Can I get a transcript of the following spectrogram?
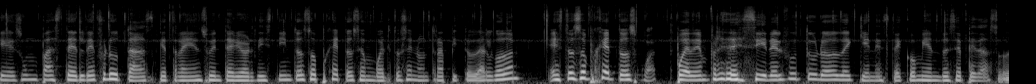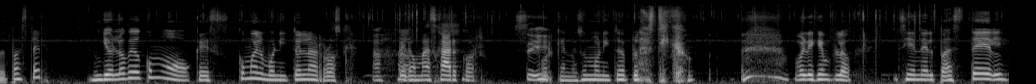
que es un pastel de frutas que trae en su interior distintos objetos envueltos en un trapito de algodón. Estos objetos What? pueden predecir el futuro de quien esté comiendo ese pedazo de pastel. Yo lo veo como que es como el monito en la rosca, Ajá. pero más hardcore, Sí. porque no es un monito de plástico. Por ejemplo, si en el pastel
